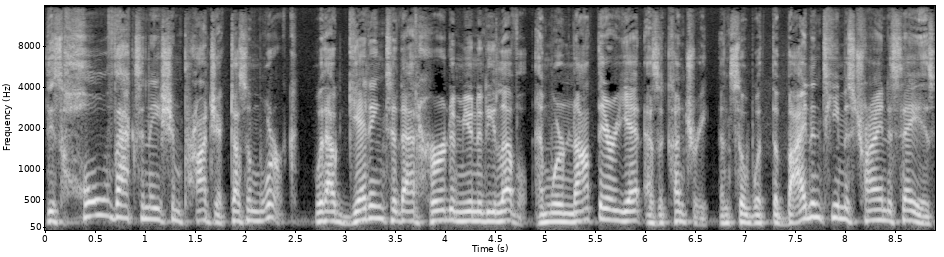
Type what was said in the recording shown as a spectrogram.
this whole vaccination project doesn't work without getting to that herd immunity level. And we're not there yet as a country. And so, what the Biden team is trying to say is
